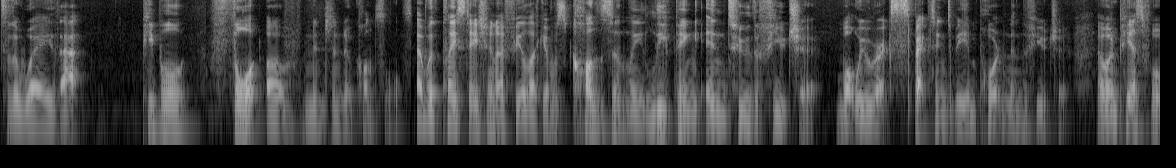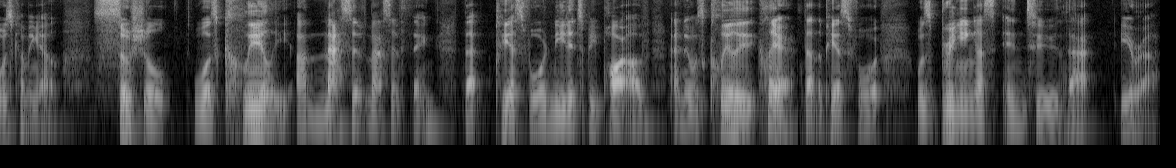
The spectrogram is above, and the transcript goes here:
to the way that people thought of Nintendo consoles. And with PlayStation, I feel like it was constantly leaping into the future, what we were expecting to be important in the future. And when PS4 was coming out, social was clearly a massive, massive thing that PS4 needed to be part of, and it was clearly clear that the PS4 was bringing us into that era.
